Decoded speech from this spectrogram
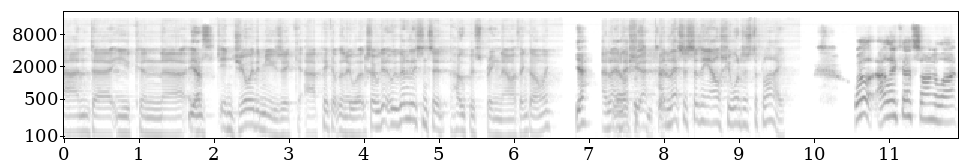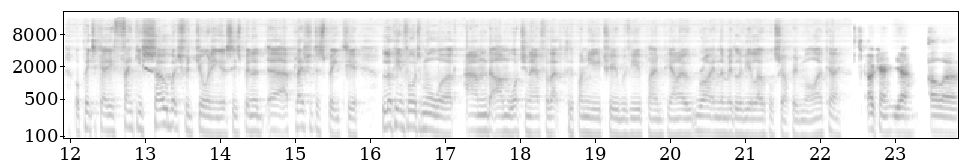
and uh, you can uh, yes. en- enjoy the music, uh, pick up the new work. So we're going, we're going, to listen to "Hope of Spring" now, I think, aren't we? Yeah. Unless, yeah, you, unless there's something else you want us to play. Well, I like that song a lot. Well, Peter Kater, thank you so much for joining us. It's been a, a, pleasure to speak to you. Looking forward to more work, and I'm watching out for that clip on YouTube of you playing piano right in the middle of your local shopping mall. Okay. Okay. Yeah, I'll uh,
